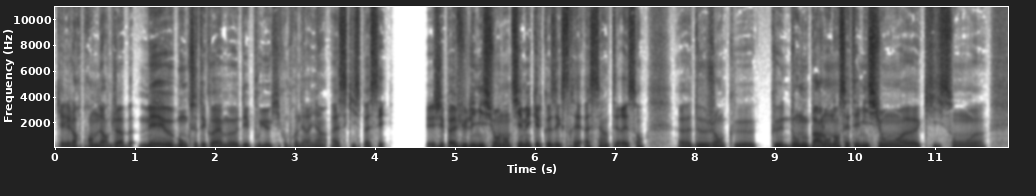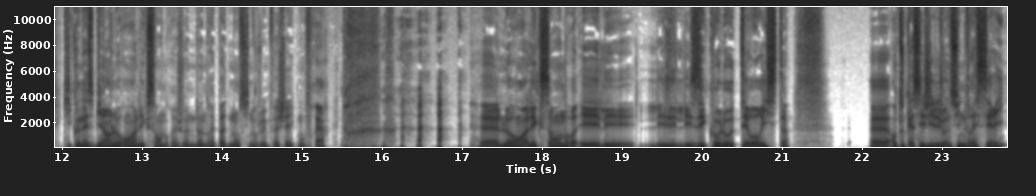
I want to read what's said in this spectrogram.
qui allait leur prendre leur job, mais bon que c'était quand même des pouilleux qui comprenaient rien à ce qui se passait. J'ai pas vu l'émission en entier, mais quelques extraits assez intéressants euh, de gens que, que, dont nous parlons dans cette émission, euh, qui sont, euh, qui connaissent bien Laurent Alexandre. Et je ne donnerai pas de nom, sinon je vais me fâcher avec mon frère. Laurent Alexandre et les, les, les écolos terroristes. en tout cas, ces Gilets jaunes, c'est une vraie série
